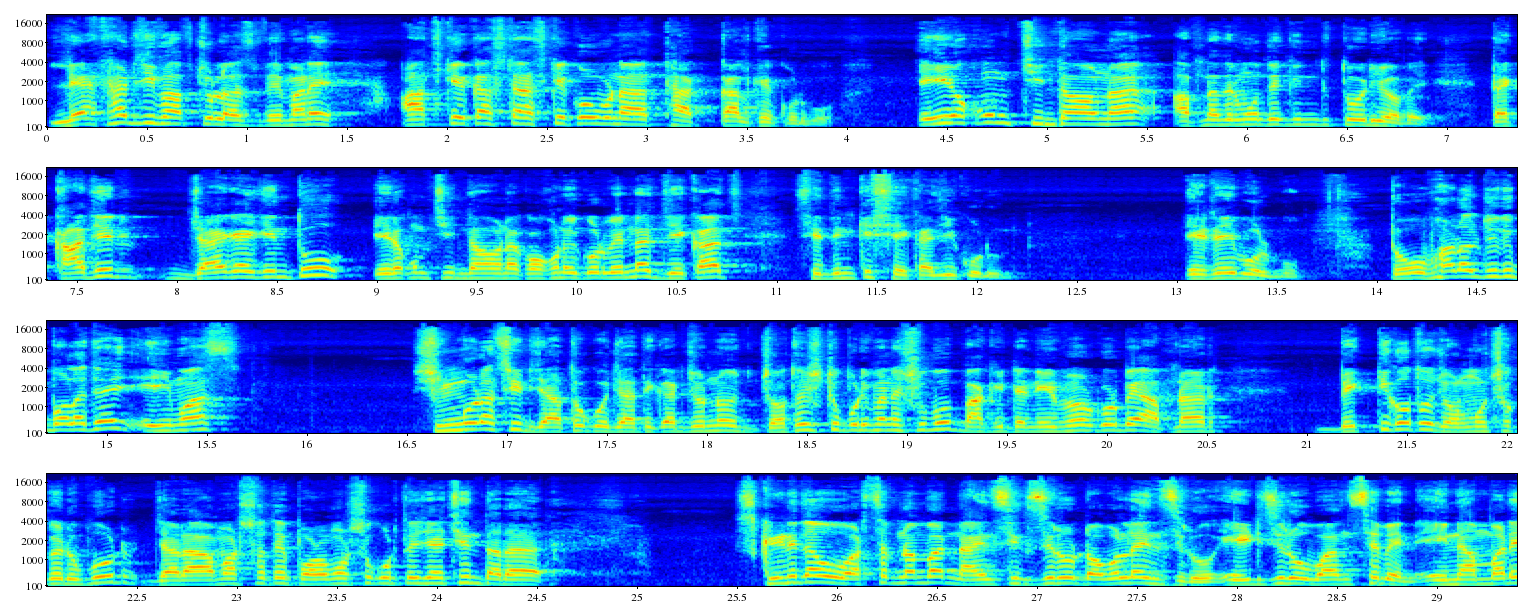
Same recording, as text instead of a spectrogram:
ল্যাথার্জি ভাব চলে আসবে মানে আজকের কাজটা আজকে করব না থাক, কালকে করব। এই রকম চিন্তাভাবনা আপনাদের মধ্যে কিন্তু তৈরি হবে। তাই কাজের জায়গায় কিন্তু এরকম চিন্তাভাবনা কখনোই করবেন না, যে কাজ সেদিনকে সে কাজই করুন। এটাই বলব। তো ওভারঅল যদি বলা যায়, এই মাস সিংহ রাশির জাতক ও জাতিকার জন্য যথেষ্ট পরিমাণে শুভ, বাকিটা নির্ভর করবে আপনার ব্যক্তিগত জন্মছকের উপর। যারা আমার সাথে পরামর্শ করতে চাইছেন, তারা স্ক্রিনে দাও WhatsApp number nine six zero double nine zero eight zero one seven এই নাম্বারে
